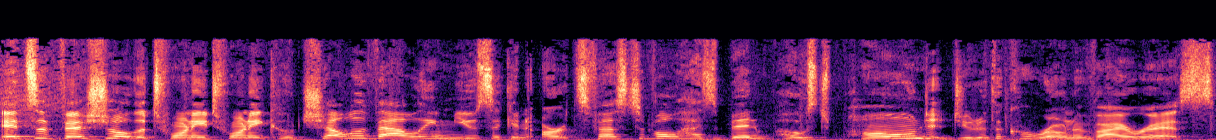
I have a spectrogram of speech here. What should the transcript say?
It's official. The 2020 Coachella Valley Music and Arts Festival has been postponed due to the coronavirus.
